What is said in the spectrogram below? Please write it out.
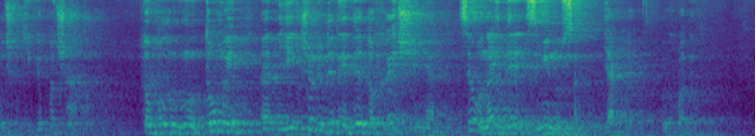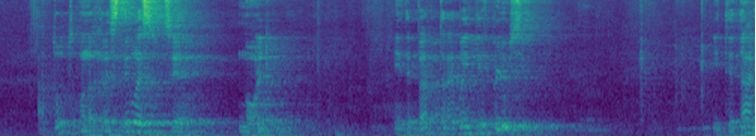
лише тільки початок. То, ну, то ми, е, якщо людина йде до хрещення, це вона йде з мінуса, як би виходить. А тут вона хрестилась, це ноль. І тепер треба йти в плюсі. Іти далі.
